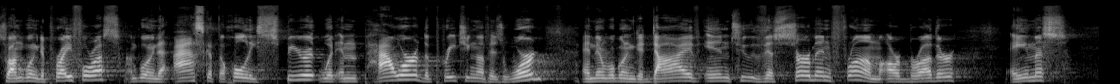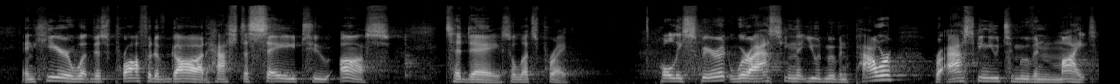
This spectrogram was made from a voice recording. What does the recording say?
So I'm going to pray for us. I'm going to ask that the Holy Spirit would empower the preaching of his word. And then we're going to dive into this sermon from our brother Amos and hear what this prophet of God has to say to us today. So let's pray. Holy Spirit, we're asking that you would move in power. We're asking you to move in might.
